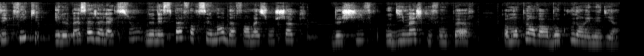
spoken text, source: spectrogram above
Déclic et le passage à l'action ne naissent pas forcément d'informations choc, de chiffres ou d'images qui font peur, comme on peut en voir beaucoup dans les médias.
